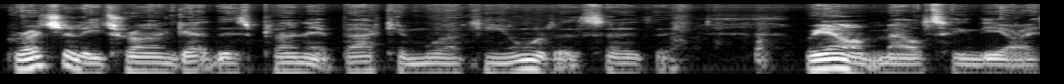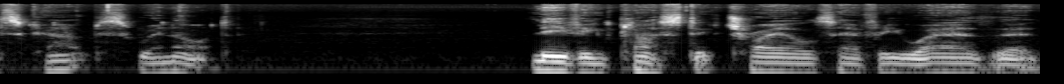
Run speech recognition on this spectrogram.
gradually try and get this planet back in working order so that we aren't melting the ice caps, we're not leaving plastic trails everywhere that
